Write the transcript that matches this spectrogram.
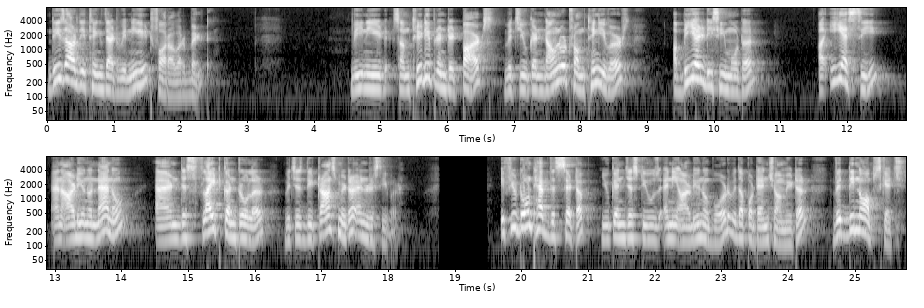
These are the things that we need for our build. We need some 3D printed parts which you can download from Thingiverse, a BLDC motor, a ESC, an Arduino Nano and this flight controller which is the transmitter and receiver. If you don't have this setup, you can just use any Arduino board with a potentiometer with the knob sketch.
